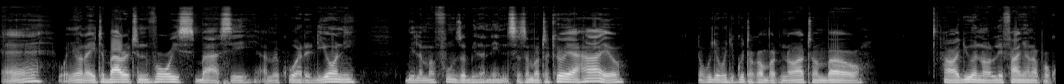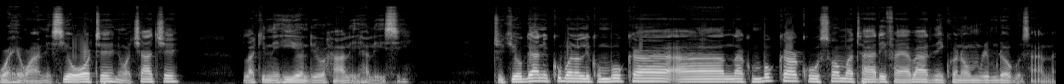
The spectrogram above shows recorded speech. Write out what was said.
eh, wenyewe wanaita baritone voice, basi amekuwa redioni bila mafunzo bila nini. Sasa matokeo ya hayo tunakuja kujikuta kwamba tuna watu ambao hawajui wanalolifanya wanapokuwa hewani. Sio wote, ni wachache, lakini hiyo ndio hali halisi. Tukio gani kubwa nalikumbuka? Uh, nakumbuka kusoma taarifa ya habari nikiwa na umri mdogo sana.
